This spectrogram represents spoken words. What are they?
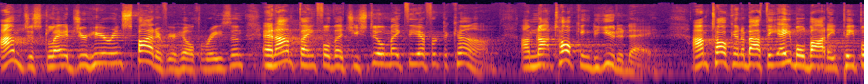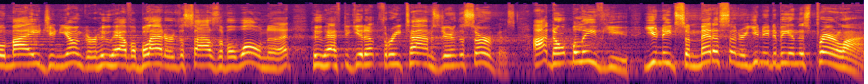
I'm just glad you're here in spite of your health reason, and I'm thankful that you still make the effort to come. I'm not talking to you today. I'm talking about the able bodied people, my age and younger, who have a bladder the size of a walnut, who have to get up three times during the service. I don't believe you. You need some medicine or you need to be in this prayer line.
